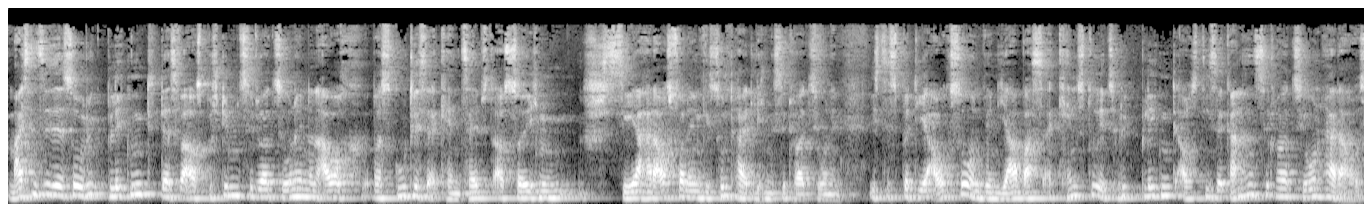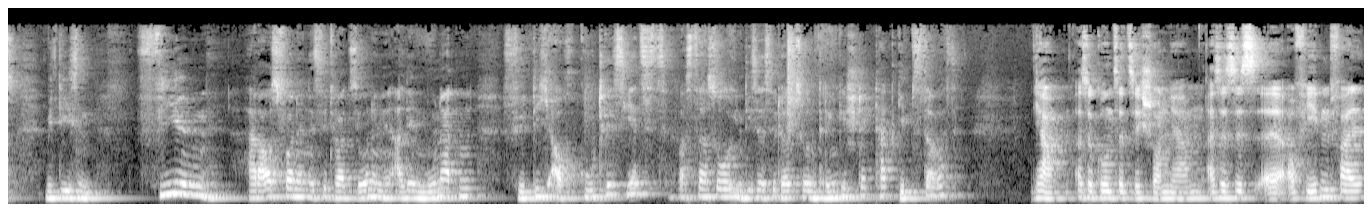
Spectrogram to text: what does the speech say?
Meistens ist es so rückblickend, dass man aus bestimmten Situationen dann auch was Gutes erkennt, selbst aus solchen sehr herausfordernden gesundheitlichen Situationen. Ist es bei dir auch so? Und wenn ja, was erkennst du jetzt rückblickend aus dieser ganzen Situation heraus? Mit diesen vielen herausfordernden Situationen in all den Monaten für dich auch Gutes jetzt, was da so in dieser Situation drin gesteckt hat? Gibt es da was? Ja, also grundsätzlich schon, ja. Also es ist äh, auf jeden Fall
